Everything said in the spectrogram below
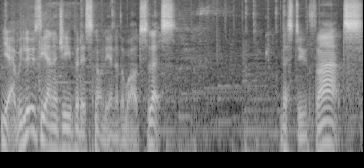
Yeah, we lose the energy, but it's not the end of the world. So let's let's do that.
